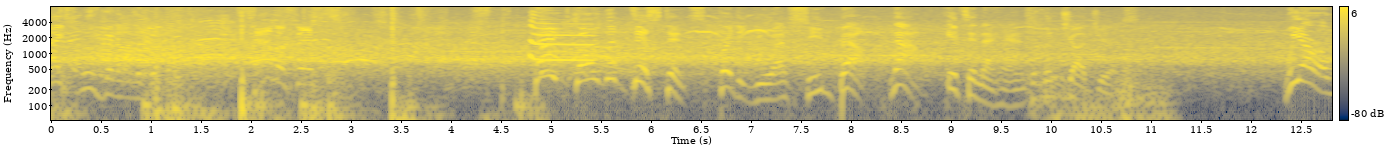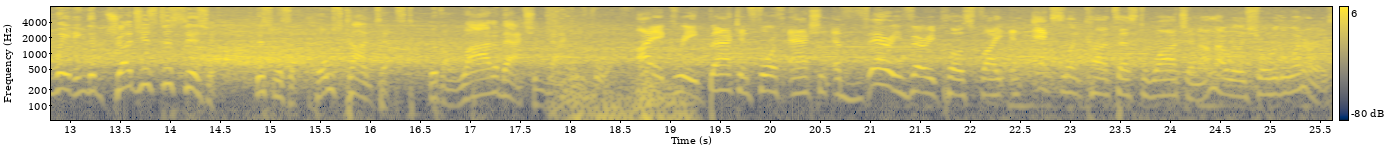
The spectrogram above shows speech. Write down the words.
Nice movement on the bit. Hammer fist. They go the distance for the UFC belt. Now, it's in the hands of the judges. We are awaiting the judge's decision. This was a close contest with a lot of action back and forth. I agree. Back and forth action. A very, very close fight. An excellent contest to watch, and I'm not really sure who the winner is.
